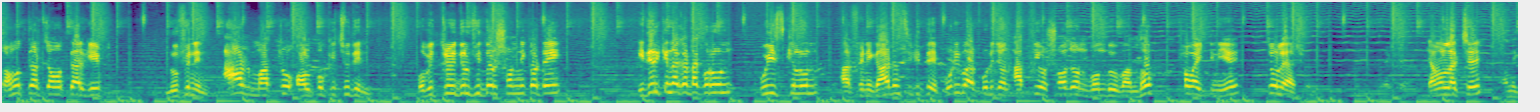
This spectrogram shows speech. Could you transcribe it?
চমৎকার চমৎকার গিফট লুফে নিন। আর মাত্র অল্প কিছুদিন, পবিত্র ঈদ উল ফিতর সন্নিকটে ঈদের কেনাকাটা করুন উইস খেলুন, আর ফেনী গার্ডেন সিটিতে পরিবার, পরিজন, আত্মীয়, স্বজন বন্ধু বান্ধব সবাইকে নিয়ে চলে আসুন। কেমন লাগছে? অনেক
